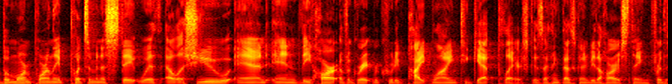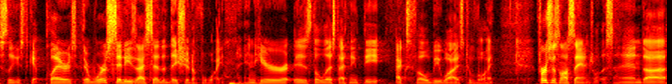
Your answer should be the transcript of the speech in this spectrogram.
but more importantly, it puts them in a state with LSU and in the heart of a great recruiting pipeline to get players, because I think that's going to be the hardest thing for this league is to get players. There were cities I said that they should avoid, and here is the list I think the XFL will be wise to avoid. First is Los Angeles, and uh,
